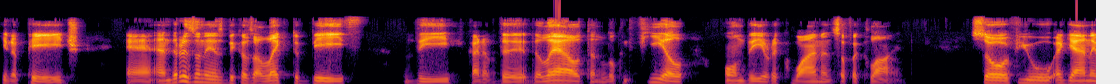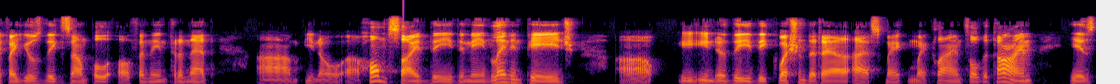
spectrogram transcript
you know, page. And, and the reason is because I like to base the kind of the, the layout and look and feel on the requirements of a client. So if you, again, if I use the example of an intranet, um, you know, uh, home site, the, the main landing page, uh, you know, the, the question that I ask my, my clients all the time is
